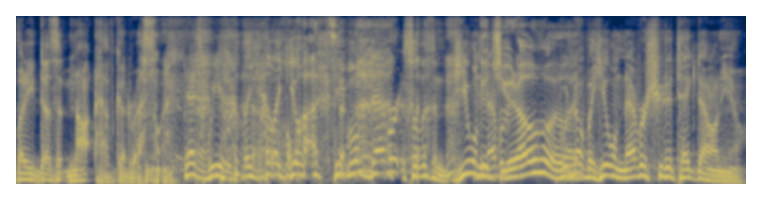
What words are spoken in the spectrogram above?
but he doesn't not have good wrestling. That's weird. like, like he'll, he will never. So listen, he will Good never judo, or Well, no, but he will never shoot a takedown on you.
